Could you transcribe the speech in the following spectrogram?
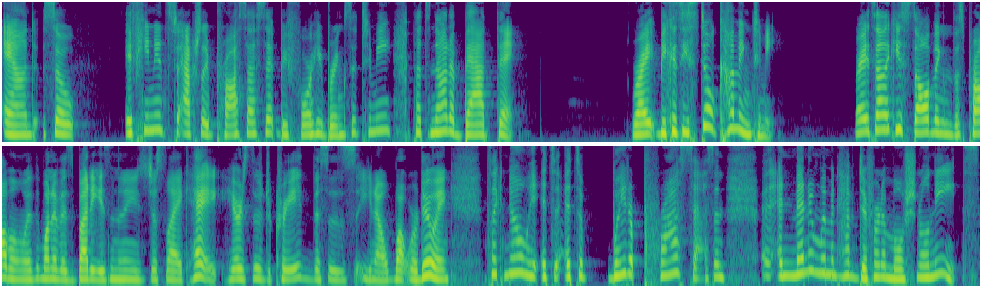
And so if he needs to actually process it before he brings it to me, that's not a bad thing. Right? Because he's still coming to me. Right? It's not like he's solving this problem with one of his buddies and then he's just like, "Hey, here's the decree. This is, you know, what we're doing." It's like, "No, it's it's a way to process." And and men and women have different emotional needs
